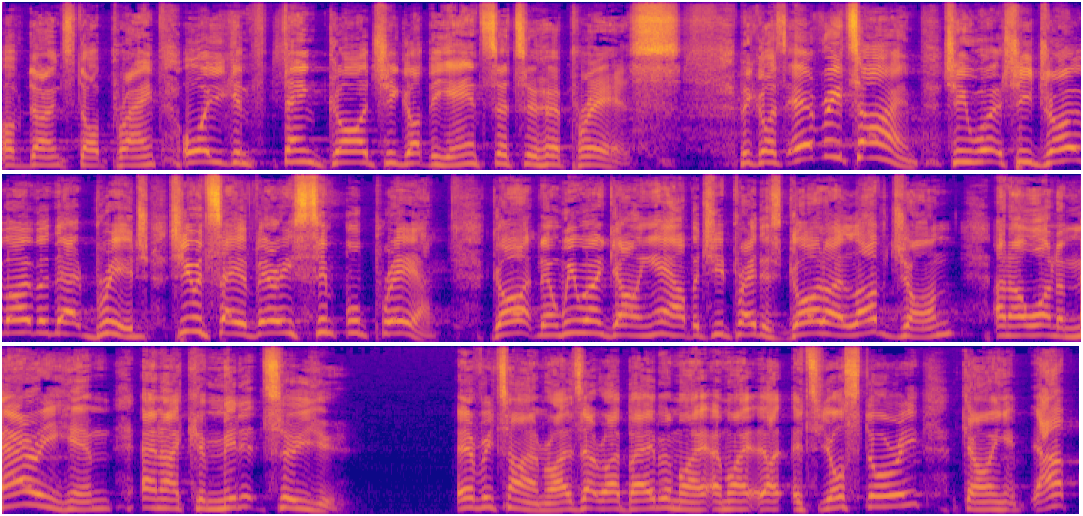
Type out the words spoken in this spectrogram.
of don't stop praying, or you can thank God she got the answer to her prayers. Because every time she, she drove over that bridge, she would say a very simple prayer. God, now we weren't going out, but she'd pray this God, I love John and I want to marry him and I commit it to you. Every time, right? Is that right, baby? Am I, am I, uh, it's your story going up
